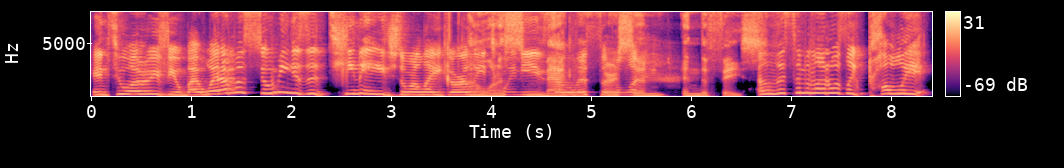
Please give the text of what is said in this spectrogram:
into a review by what I'm assuming is a teenage or like early I 20s smack that Alyssa Milano. person in the face. Alyssa Milano was like probably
